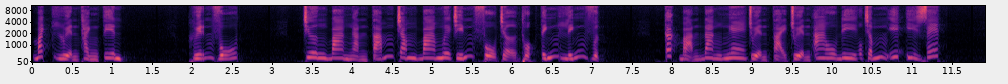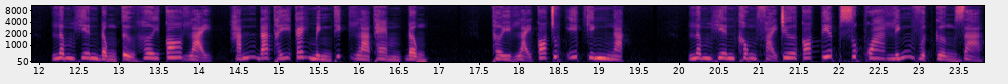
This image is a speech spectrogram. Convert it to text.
Bách luyện thành tiên. huyễn Vũ. Chương 3839 phụ trợ thuộc tính lĩnh vực. Các bạn đang nghe truyện tại truyện Audi.xyz. Lâm Hiên đồng tử hơi co lại. Hắn đã thấy cái mình thích là thèm đồng. Thời lại có chút ít kinh ngạc. Lâm Hiên không phải chưa có tiếp xúc qua lĩnh vực cường giả.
